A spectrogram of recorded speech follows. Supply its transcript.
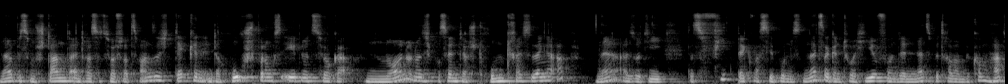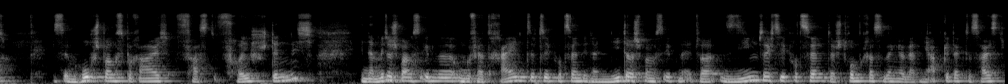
ne, bis zum Stand 31.12.20 decken in der Hochspannungsebene ca. 99% der Stromkreislänge ab. Ne? Also die, das Feedback, was die Bundesnetzagentur hier von den Netzbetreibern bekommen hat, ist im Hochspannungsbereich fast vollständig. In der Mittelspannungsebene ungefähr 73%, in der Niederspannungsebene etwa 67% der Stromkreislänge werden hier abgedeckt. Das heißt,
